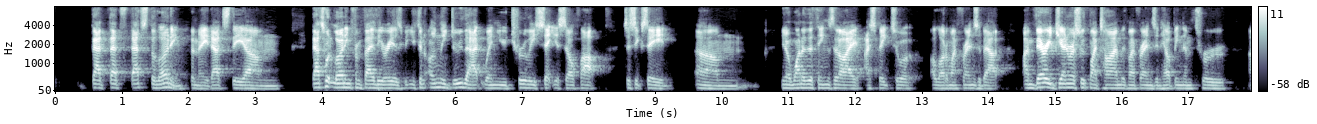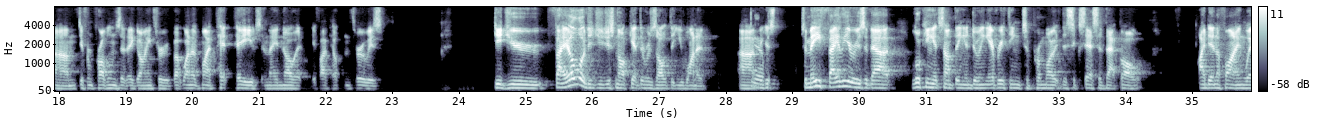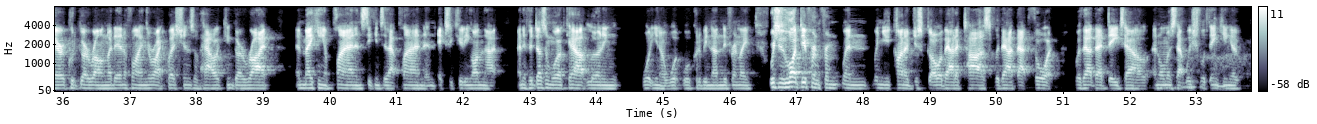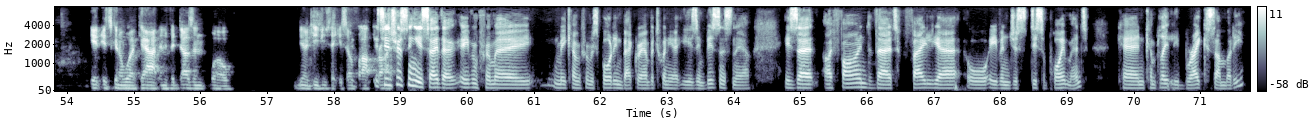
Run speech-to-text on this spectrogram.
that that's that's the learning for me. That's the um, that's what learning from failure is. But you can only do that when you truly set yourself up to succeed. Um, you know, one of the things that I I speak to a, lot of my friends about. I'm very generous with my time with my friends and helping them through um, different problems that they're going through. But one of my pet peeves, and they know it if I've helped them through, is did you fail or did you just not get the result that you wanted? Uh, yeah. Because to me, failure is about looking at something and doing everything to promote the success of that goal, identifying where it could go wrong, identifying the right questions of how it can go right, and making a plan and sticking to that plan and executing on that. And if it doesn't work out, learning what you know what, what could have been done differently which is a lot different from when when you kind of just go about a task without that thought without that detail and almost that wishful thinking of it, it's going to work out and if it doesn't well you know did you set yourself up it's right? interesting you say that even from a me coming from a sporting background but 28 years in business now is that i find that failure or even just disappointment can completely break somebody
